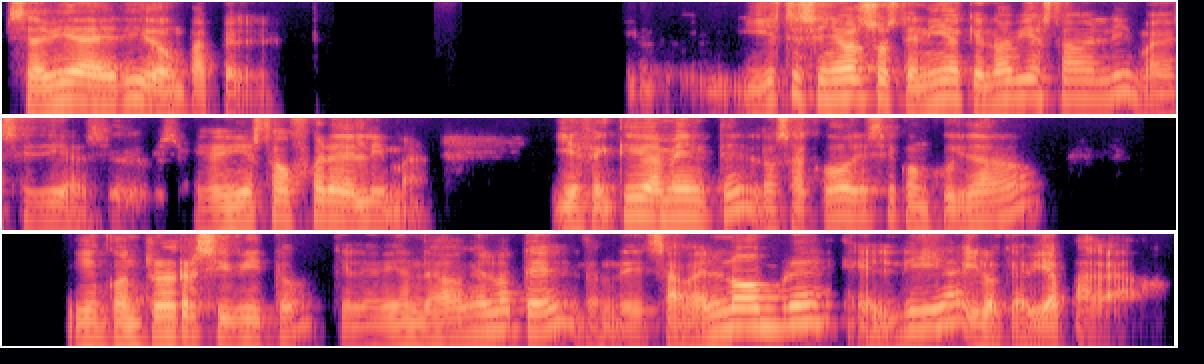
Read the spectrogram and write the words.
se había herido un papel. Y este señor sostenía que no había estado en Lima ese día, había estado fuera de Lima. Y efectivamente lo sacó, dice, con cuidado, y encontró el recibito que le habían dado en el hotel, donde estaba el nombre, el día y lo que había pagado.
